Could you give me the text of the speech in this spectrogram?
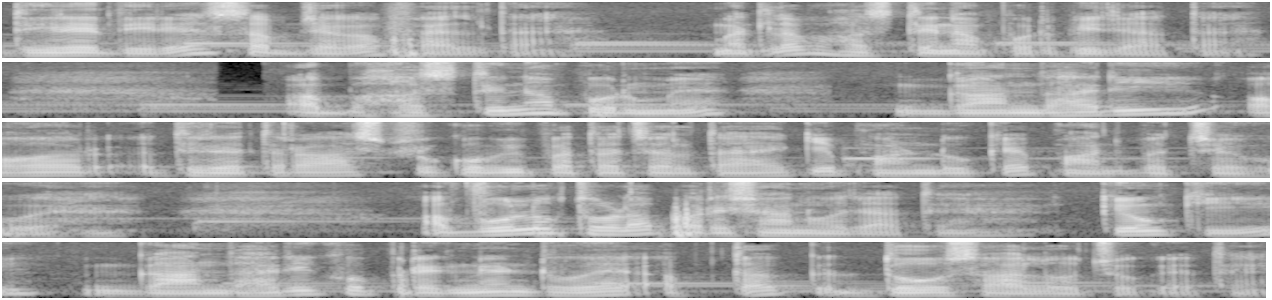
धीरे धीरे सब जगह फैलता है। मतलब हस्तिनापुर भी जाता है। अब हस्तिनापुर में गांधारी और धृतराष्ट्र को भी पता चलता है कि पांडु के पाँच बच्चे हुए हैं। अब वो लोग थोड़ा परेशान हो जाते हैं, क्योंकि गांधारी को प्रेग्नेंट हुए अब तक दो साल हो चुके थे।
